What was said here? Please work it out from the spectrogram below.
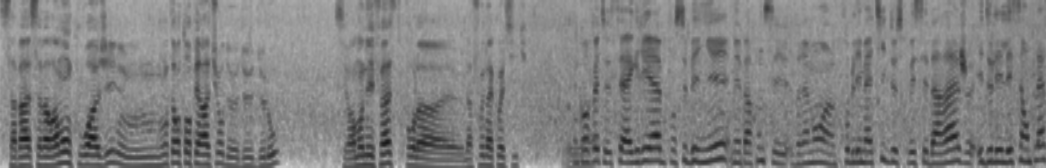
ça, va, ça va vraiment encourager une montée en température de, de- de l'eau. C'est vraiment néfaste pour la, la faune aquatique. Et, Donc en fait c'est agréable pour se baigner, mais par contre c'est vraiment euh, problématique de trouver ces barrages et de les laisser en place.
